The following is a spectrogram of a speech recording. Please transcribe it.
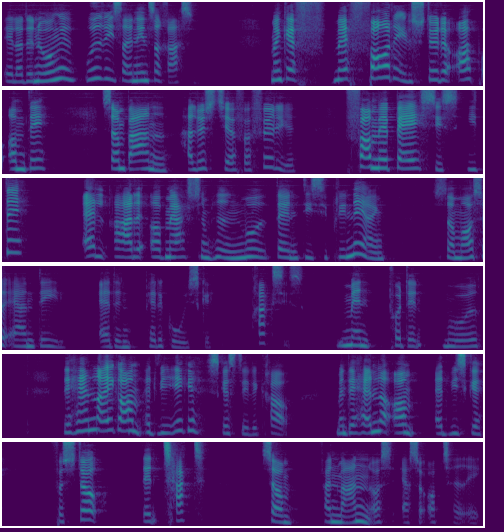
eller den unge udviser en interesse. Man kan med fordel støtte op om det, som barnet har lyst til at forfølge, for med basis i det at rette opmærksomheden mod den disciplinering, som også er en del af den pædagogiske praksis, men på den måde. Det handler ikke om, at vi ikke skal stille krav, men det handler om, at vi skal forstå den takt, som van Manen også er så optaget af.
